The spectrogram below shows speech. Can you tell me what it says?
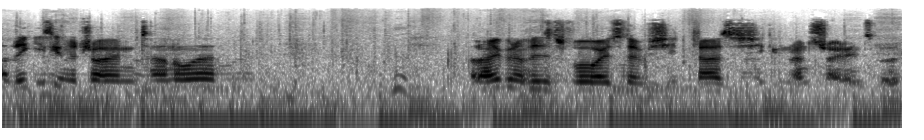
I think he's gonna try and tunnel her. But I open up this void so if she does, she can run straight into it.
